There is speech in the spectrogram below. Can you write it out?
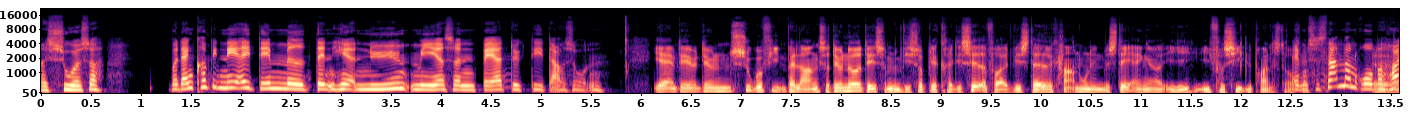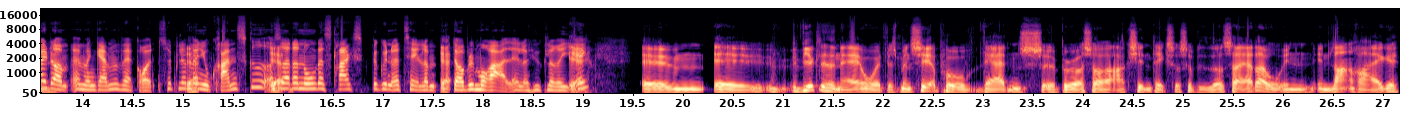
ressourcer. Hvordan kombinerer I det med den her nye, mere sådan bæredygtige dagsorden? Ja, det er, det er jo en super fin balance, og det er jo noget af det, som vi så bliver kritiseret for, at vi stadigvæk har nogle investeringer i, i fossile brændstoffer. Jamen, så snart man råber øh, højt om, at man gerne vil være grøn, så bliver ja. man jo grænsket, og ja. så er der nogen, der straks begynder at tale om ja. dobbeltmoral eller hyggeleri, ja. ikke? Øh, øh, virkeligheden er jo, at hvis man ser på verdens øh, børser og aktieindeks osv., så, videre, så er der jo en, en lang række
